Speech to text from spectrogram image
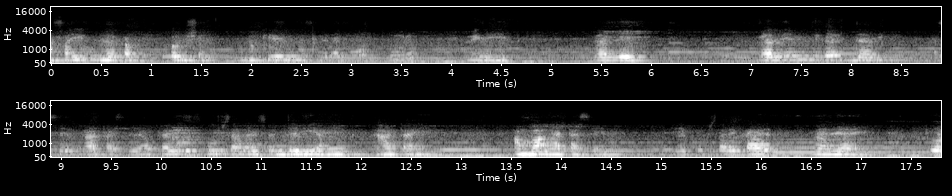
असाही उल्लेख आपण करू शकतो. धुके नसलेला किंवा धूर विरहित. व्हॅले व्हॅली म्हणजे काय? असेल घाट असेल आपल्याकडे खूप साऱ्या अशा दरी आहेत घाट आहेत आंबा घाट असेल. हे खूप सारे काय आहेत व्हॅली आहे. किंवा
